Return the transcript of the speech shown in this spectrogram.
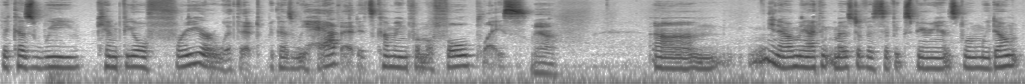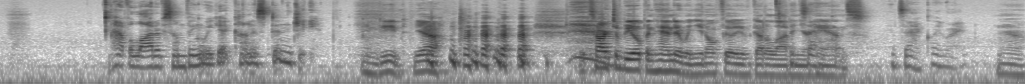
because we can feel freer with it because we have it. It's coming from a full place. Yeah. Um, you know, I mean, I think most of us have experienced when we don't have a lot of something, we get kind of stingy. Indeed, yeah. it's hard to be open handed when you don't feel you've got a lot exactly. in your hands. Exactly right. Yeah.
